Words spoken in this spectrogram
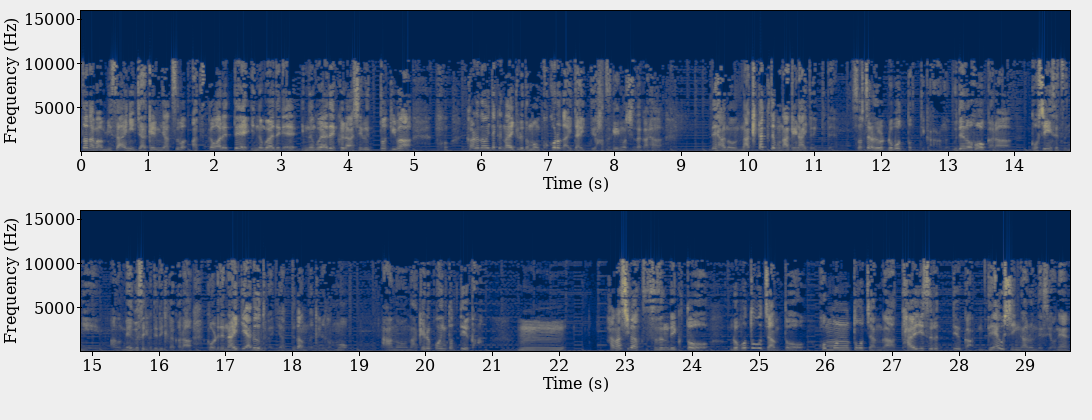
ただまあ、ミサイに邪険に扱われて、犬小屋で、犬小屋で暮らしてる時は、体は痛くないけれども、心が痛いっていう発言をしてたから、で、あの、泣きたくても泣けないと言ってて。そしたらロボットっていうか、あの腕の方から、ご親切に、あの、目薬が出てきたから、これで泣いてやるとかやってたんだけれども、あの、泣けるポイントっていうか、うーん、話が進んでいくと、ロボ父ちゃんと本物の父ちゃんが対峙するっていうか、出会うシーンがあるんですよね。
